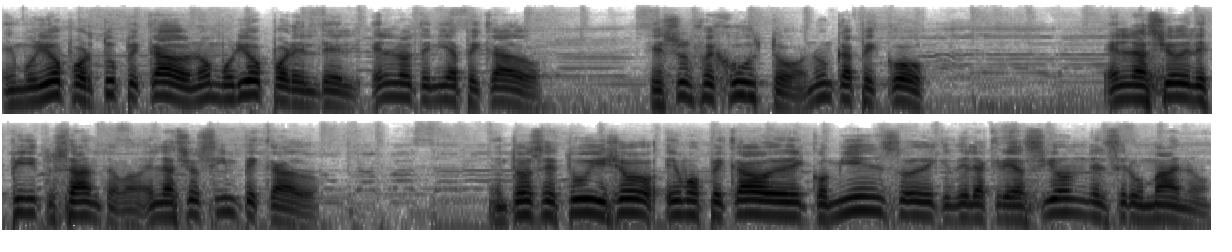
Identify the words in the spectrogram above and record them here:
Él murió por tu pecado, no murió por el de él. Él no tenía pecado. Jesús fue justo, nunca pecó. Él nació del Espíritu Santo, Él nació sin pecado. Entonces tú y yo hemos pecado desde el comienzo de, la creación del ser humano.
